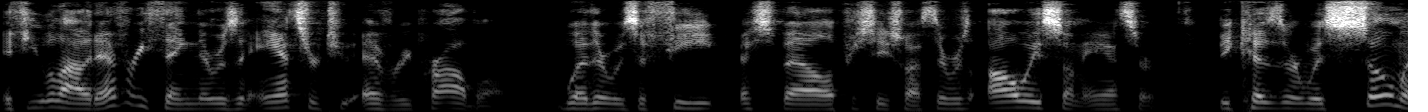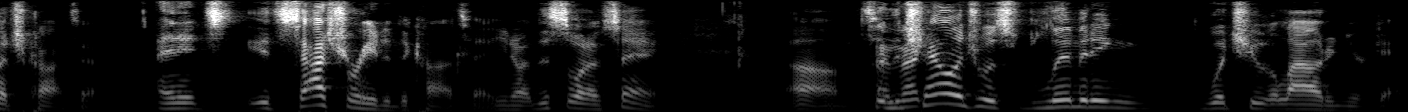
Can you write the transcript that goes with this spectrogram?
if you allowed everything, there was an answer to every problem. Whether it was a feat, a spell, a prestige class, there was always some answer because there was so much content, and it's it saturated the content. You know, this is what I'm saying. Um, so And the that- challenge was limiting what you allowed in your game.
